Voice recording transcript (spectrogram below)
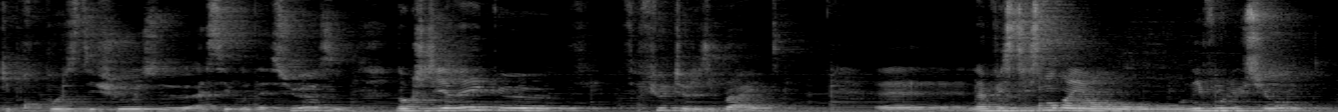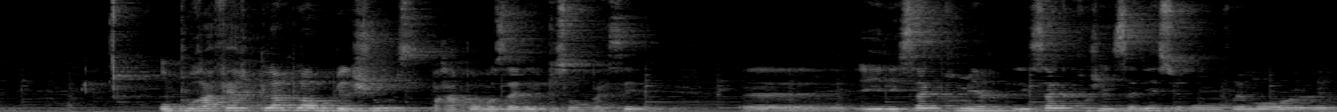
qui proposent des choses assez audacieuses. Donc je dirais que the future is bright. Euh, l'investissement est en, évolution. On pourra faire plein plein de belles choses par rapport aux années qui sont passées. Euh, et les cinq, premières, les cinq prochaines années seront vraiment... Euh,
